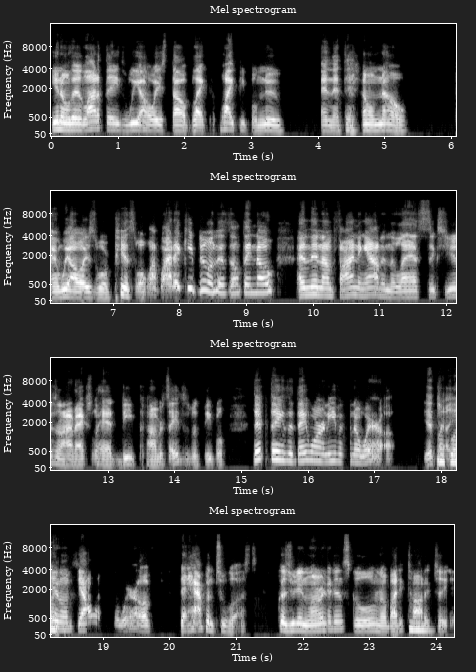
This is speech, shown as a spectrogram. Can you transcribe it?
you know, there are a lot of things we always thought black white people knew and that they don't know. And we always were pissed. Well, why, why they keep doing this? Don't they know? And then I'm finding out in the last six years, and I've actually had deep conversations with people, there are things that they weren't even aware of. Like you know, y'all weren't aware of that happened to us because you didn't learn it in school. Nobody taught mm-hmm. it to you.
